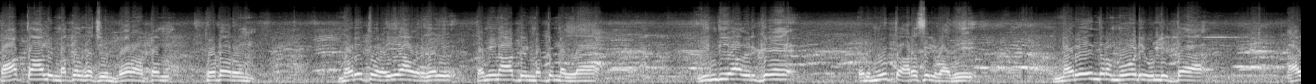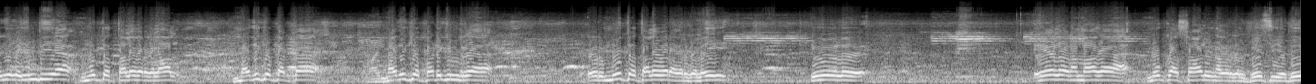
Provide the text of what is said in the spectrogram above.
பாட்டாளி மக்கள் கட்சியின் போராட்டம் தொடரும். மருத்துவர் ஐயா அவர்கள் தமிழ்நாட்டில் மட்டுமல்ல இந்தியாவிற்கே ஒரு மூத்த அரசியல்வாதி நரேந்திர மோடி உள்ளிட்ட அகில இந்திய மூத்த தலைவர்களால் மதிக்கப்பட்ட மதிக்கப்படுகின்ற ஒரு மூத்த தலைவர் அவர்களை இவ்வளவு ஏளனமாக மு க ஸ்டாலின் அவர்கள் பேசியது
